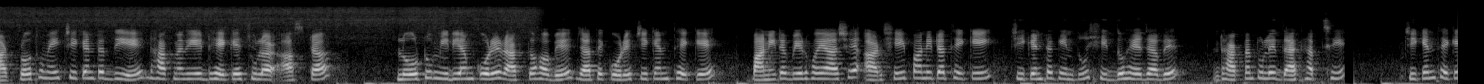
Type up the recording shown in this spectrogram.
আর প্রথমেই চিকেনটা দিয়ে ঢাকনা দিয়ে ঢেকে চুলার আঁচটা লো টু মিডিয়াম করে রাখতে হবে যাতে করে চিকেন থেকে পানিটা বের হয়ে আসে। আর সেই পানিটা থেকেই চিকেনটা কিন্তু সিদ্ধ হয়ে যাবে। ঢাকনা তুলে দেখাচ্ছি। চিকেন থেকে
